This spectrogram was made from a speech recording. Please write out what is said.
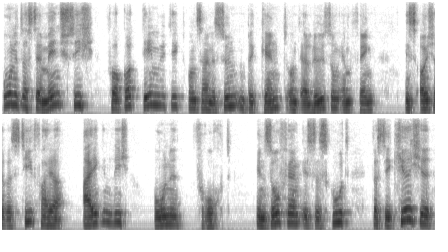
ohne dass der Mensch sich vor Gott demütigt und seine Sünden bekennt und Erlösung empfängt, ist Eucharistiefeier eigentlich ohne Frucht. Insofern ist es gut, dass die Kirche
